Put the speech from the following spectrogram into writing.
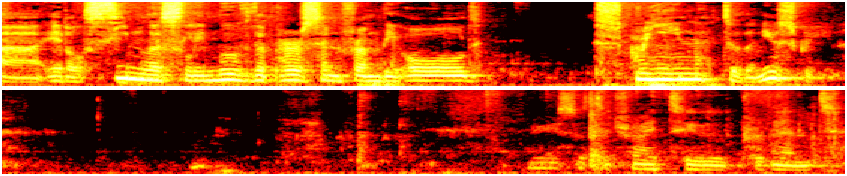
Uh, it'll seamlessly move the person from the old screen to the new screen. Supposed to try to prevent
